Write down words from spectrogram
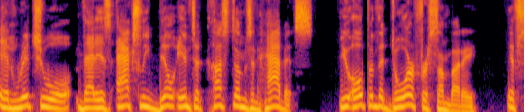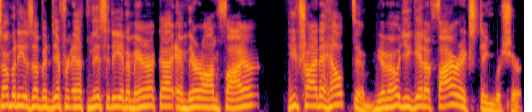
and ritual that is actually built into customs and habits. You open the door for somebody. If somebody is of a different ethnicity in America and they're on fire, you try to help them. You know, you get a fire extinguisher.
